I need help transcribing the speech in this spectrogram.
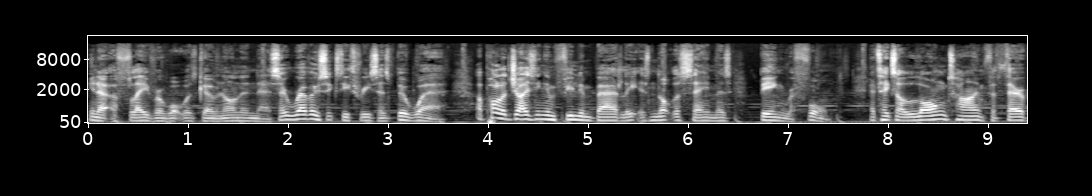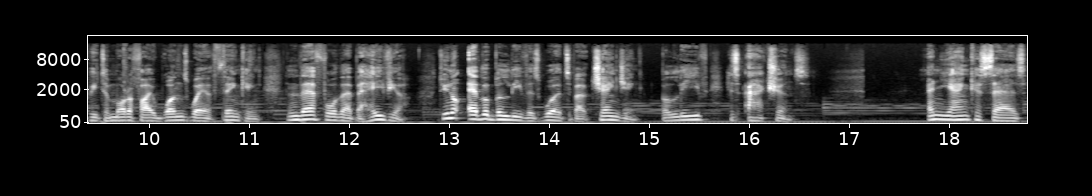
you know, a flavor of what was going on in there. So Revo63 says, Beware. Apologizing and feeling badly is not the same as being reformed. It takes a long time for therapy to modify one's way of thinking and therefore their behavior. Do not ever believe his words about changing, believe his actions. And Yanka says,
